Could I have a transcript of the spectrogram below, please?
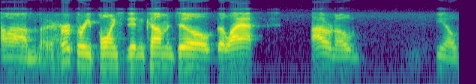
um, her three points didn't come until the last. I don't know, you know,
